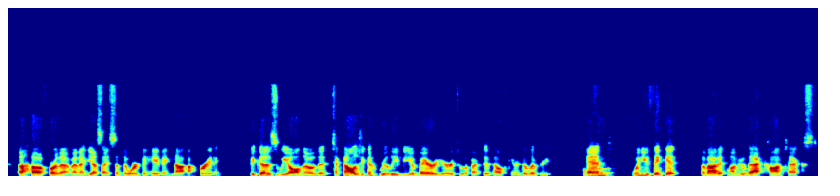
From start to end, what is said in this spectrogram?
uh, for them. And yes, I said the word behaving, not operating because we all know that technology can really be a barrier to effective healthcare delivery. And when you think it about it under that context,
